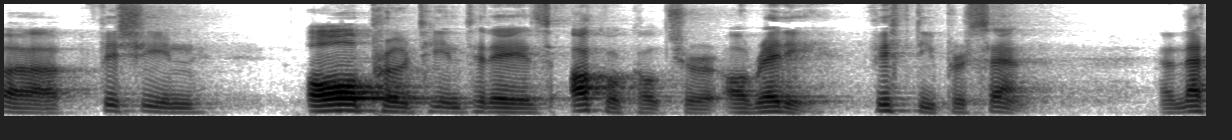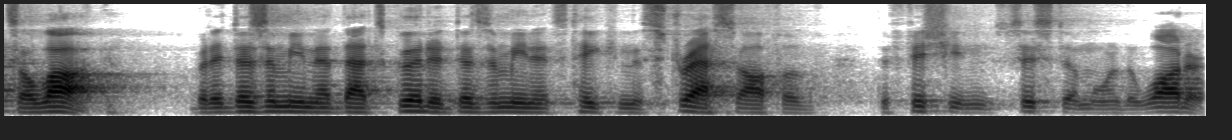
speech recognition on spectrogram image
uh, fishing, all protein today is aquaculture already, 50%. And that's a lot. But it doesn't mean that that's good. It doesn't mean it's taking the stress off of the fishing system or the water.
